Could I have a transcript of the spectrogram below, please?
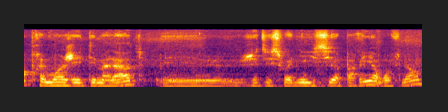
Après moi, j'ai été malade et euh, été soignée ici à Paris en revenant.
